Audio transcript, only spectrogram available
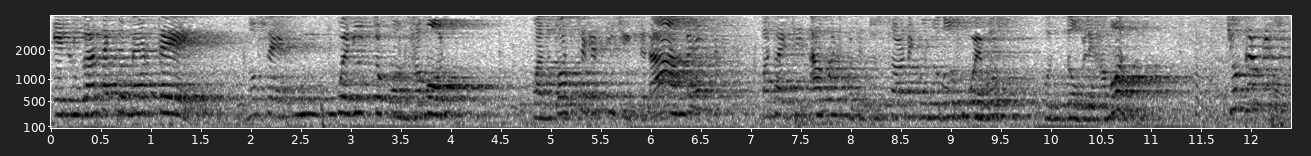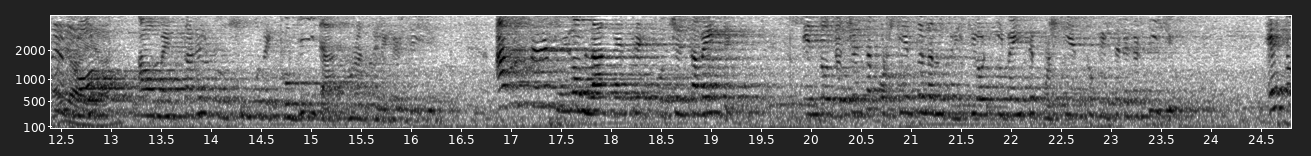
En lugar de comerte, no sé, un huevito con jamón, cuando tú haces ejercicio y te da hambre, vas a decir, ah, bueno, pues entonces ahora me como dos huevos con doble jamón. Yo creo que es un error aumentar el consumo de comida durante el ejercicio. ¿Han ustedes oído hablar de ese 80-20? En donde 80% es la nutrición y 20% es el ejercicio. Esto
